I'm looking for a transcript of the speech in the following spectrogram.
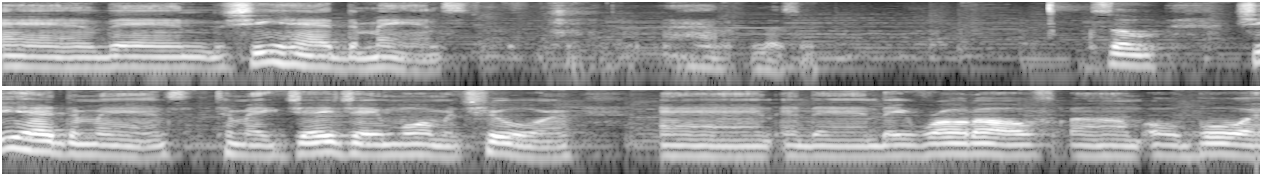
and then she had demands. Listen. So she had demands to make JJ more mature, and and then they wrote off um, oh boy,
